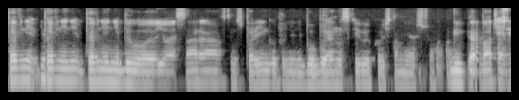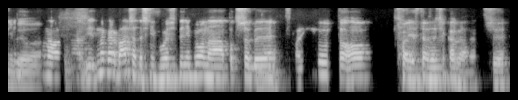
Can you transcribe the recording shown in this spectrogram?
pewnie, nie- pewnie, nie, pewnie nie było Joesara w tym sparingu, pewnie nie było Bojanowskiego, kogoś tam jeszcze. Garbacza nie było. No, no Garbacza też nie było, jeśli to nie było na potrzeby No. sparingu, to, to jestem zaciekawiony, czy,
